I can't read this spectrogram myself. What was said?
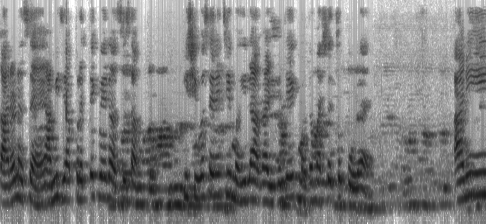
कारण असं आहे आम्ही ज्या प्रत्येक वेळेला असं सांगतो की शिवसेनेची महिला आघाडी म्हणजे एक मधमाशाचं पोळं आहे. आणि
